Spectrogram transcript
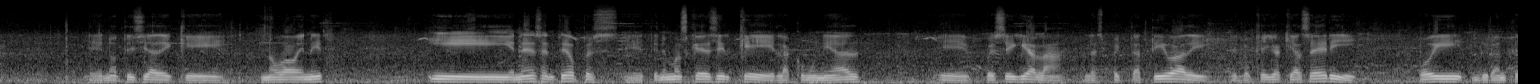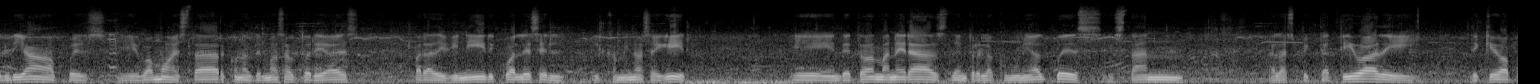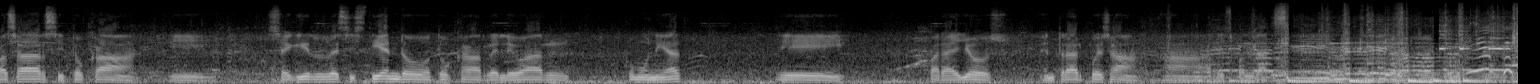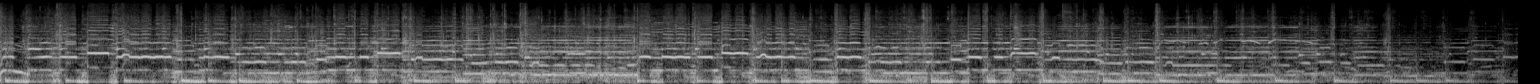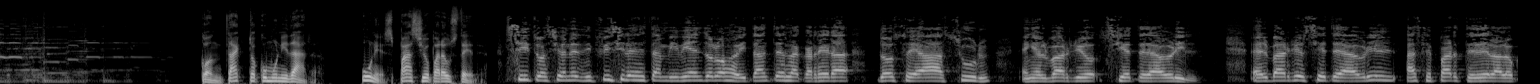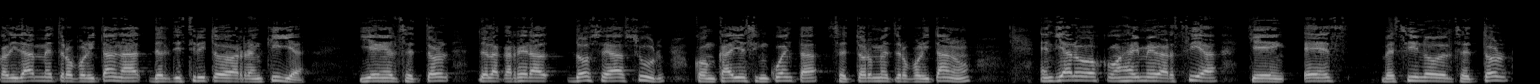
eh, noticia de que no va a venir y en ese sentido pues eh, tenemos que decir que la comunidad pues sigue a la, expectativa de, de, lo que haya que hacer y Hoy durante el día pues eh, vamos a estar con las demás autoridades para definir cuál es el, camino a seguir. Eh, de todas maneras dentro de la comunidad pues están a la expectativa de, qué va a pasar, si toca eh, seguir resistiendo, toca relevar comunidad. para ellos entrar pues a, respaldar. Contacto Comunidad, un espacio para usted. Situaciones difíciles están viviendo los habitantes de la carrera 12A Sur en el barrio 7 de Abril. El barrio 7 de Abril hace parte de la localidad metropolitana del distrito de Barranquilla y en el sector de la carrera 12A Sur, con calle 50, sector metropolitano, en diálogos con Jaime García, quien es vecino del sector,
